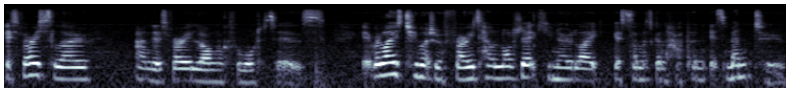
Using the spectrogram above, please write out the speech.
It's very slow and it's very long for what it is. It relies too much on fairy tale logic, you know, like if something's going to happen, it's meant to.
